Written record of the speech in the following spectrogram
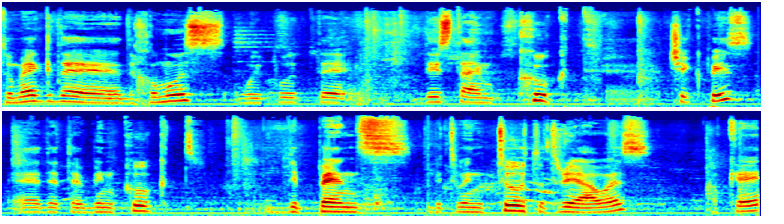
To make the, the hummus, we put uh, this time cooked uh, chickpeas uh, that have been cooked depends between two to three hours. Okay,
